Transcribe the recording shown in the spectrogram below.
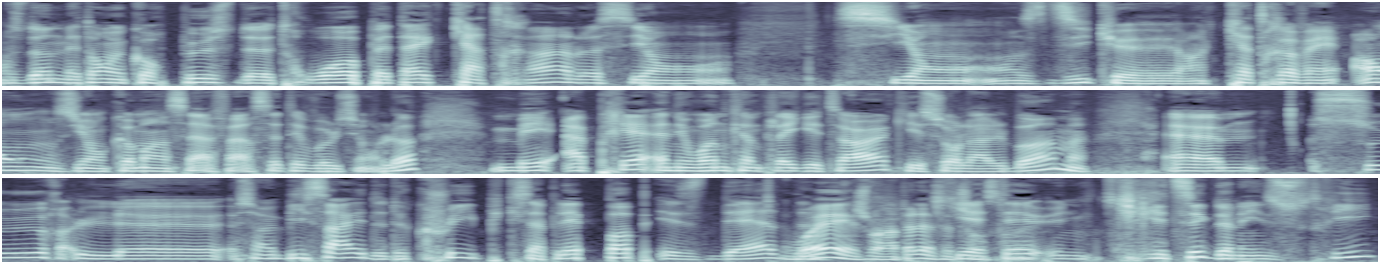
on se donne, mettons, un corpus de 3, peut-être 4 ans, là, si on si on, on se dit qu'en 91, ils ont commencé à faire cette évolution-là. Mais après Anyone Can Play Guitar, qui est sur l'album, euh, sur le. Un B-side de Creep qui s'appelait Pop is Dead Ouais, je me rappelle de cette qui chanson. était une critique de l'industrie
